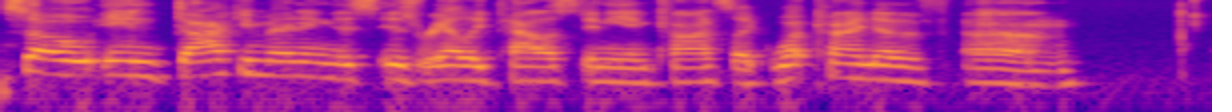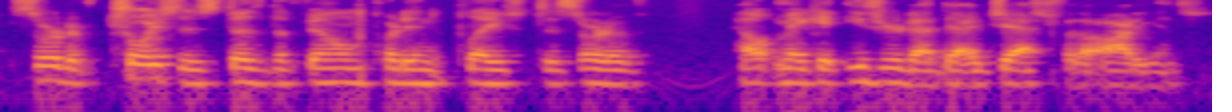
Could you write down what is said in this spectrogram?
So, in documenting this Israeli Palestinian conflict, what kind of um, sort of choices does the film put into place to sort of help make it easier to digest for the audience?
